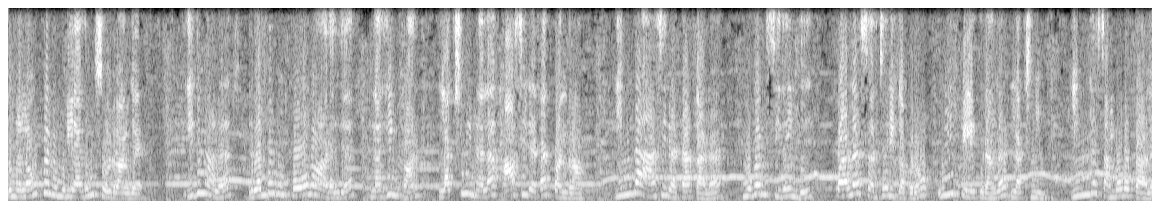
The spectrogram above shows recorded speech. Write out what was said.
உன்னை லவ் பண்ண முடியாதுன்னு சொல்றாங்க. இதனால ரொம்பவும் கோபம் அடைஞ்ச நஹீம் கான் லக்ஷ்மி மேல ஆசிட் அட்டாக் பண்றான். இந்த ஆசிட் அட்டாக்கால முகம் சிதைந்து பல சர்ஜரிக்கு அப்புறம் உயிர் பிழைக்கிறாங்க லட்சுமி இந்த சம்பவத்தால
